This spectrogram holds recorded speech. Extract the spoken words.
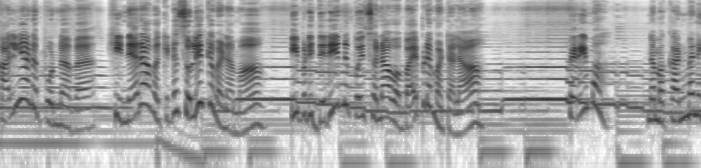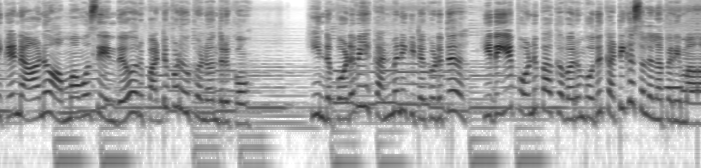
கல்யாண பொண்ணு அவ இந்நேரம் அவகிட்ட சொல்லிருக்க வேணாமா? இப்படி திடீர்னு போய் சொன்னா அவ பயப்பட மாட்டாளா? பெரியம்மா நம்ம கண்மணிக்கு நானும் அம்மாவும் சேர்ந்து ஒரு பட்டு புடவை கொண்டு வந்திருக்கோம். இந்த புடவைய கண்மணி கிட்ட கொடுத்து இதையே பொண்ணு பார்க்க வரும்போது கட்டிக்க சொல்லலாம் பெரியம்மா.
